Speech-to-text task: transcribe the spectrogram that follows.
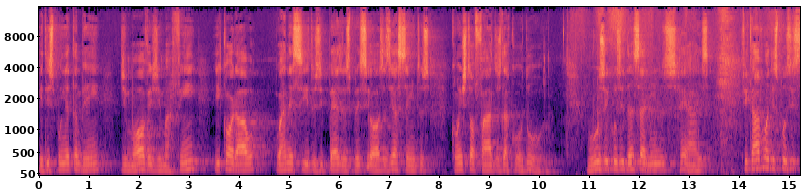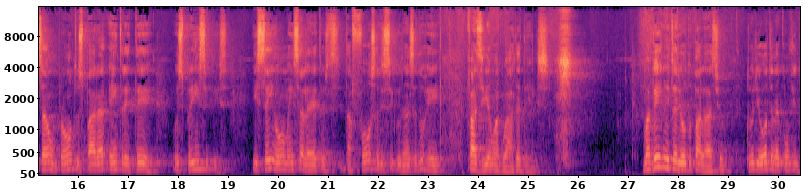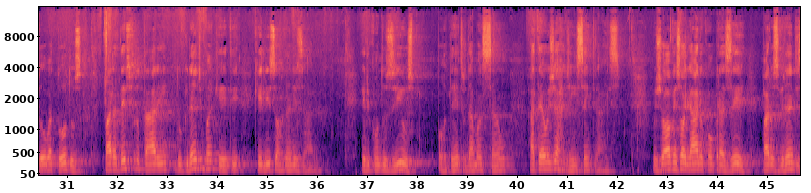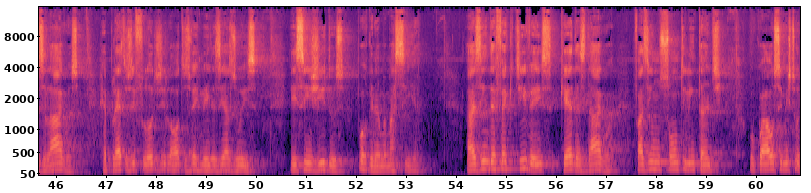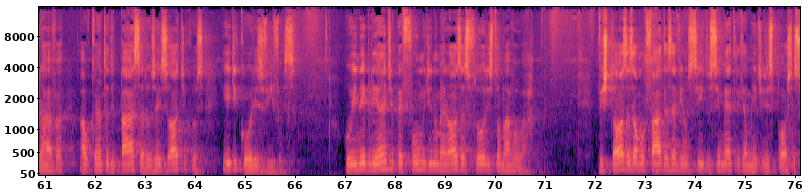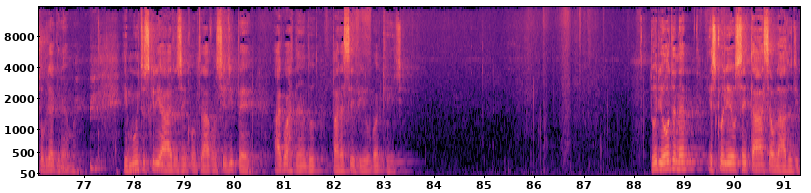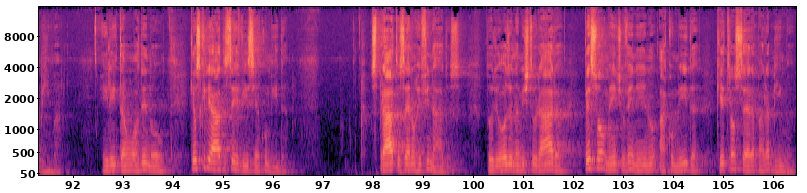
e dispunha também de móveis de marfim e coral guarnecidos de pedras preciosas e assentos com estofados da cor do ouro. Músicos e dançarinos reais ficavam à disposição, prontos para entreter os príncipes, e cem homens seletos da força de segurança do rei faziam a guarda deles. Uma vez no interior do palácio, Duryodhana convidou a todos para desfrutarem do grande banquete que lhes organizara. Ele conduziu-os por dentro da mansão até os jardins centrais. Os jovens olharam com prazer para os grandes lagos repletos de flores de lótus vermelhas e azuis e cingidos por grama macia. As indefectíveis quedas d'água faziam um som tilintante, o qual se misturava ao canto de pássaros exóticos e de cores vivas. O inebriante perfume de numerosas flores tomava o ar. Vistosas almofadas haviam sido simetricamente dispostas sobre a grama, e muitos criados encontravam-se de pé, aguardando para servir o banquete. Duryodhana escolheu sentar-se ao lado de Bhima. Ele então ordenou que os criados servissem a comida. Os pratos eram refinados. Duryodhana misturara pessoalmente o veneno à comida que trouxera para Bhima.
